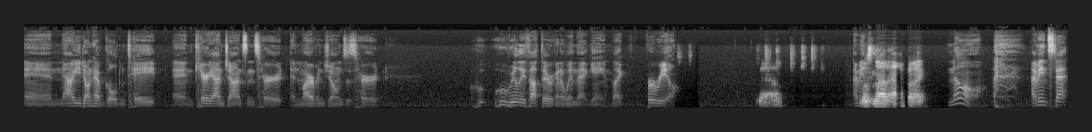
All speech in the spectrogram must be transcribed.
And now you don't have Golden Tate. and Kerryon Johnson's hurt, and Marvin Jones is hurt. Who who really thought they were going to win that game? Like for real? Yeah, I mean, was not happening. no. I mean, stat.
